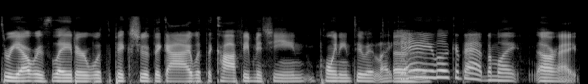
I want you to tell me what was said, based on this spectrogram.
three hours later with a picture of the guy with the coffee machine pointing to it, like, Uh-huh. "Hey, look at that!" And I'm like, "All right."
